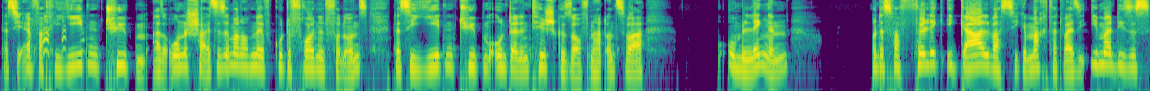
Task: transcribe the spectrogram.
dass sie einfach jeden Typen, also ohne Scheiß, ist immer noch eine gute Freundin von uns, dass sie jeden Typen unter den Tisch gesoffen hat und zwar um Längen. Und es war völlig egal, was sie gemacht hat, weil sie immer dieses,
